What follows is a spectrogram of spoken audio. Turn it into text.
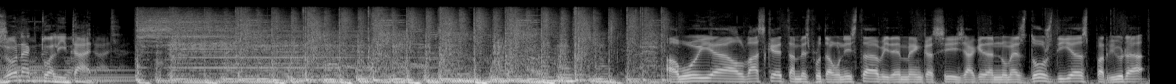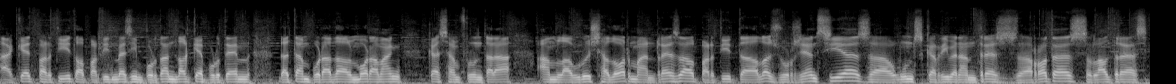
Zona Actualitat. Avui el bàsquet també és protagonista, evidentment que sí, ja queden només dos dies per viure aquest partit, el partit més important del que portem de temporada, el Moramanc, que s'enfrontarà amb la Bruixa d'Or Manresa, el partit de les urgències, eh, uns que arriben amb tres derrotes, l'altres,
